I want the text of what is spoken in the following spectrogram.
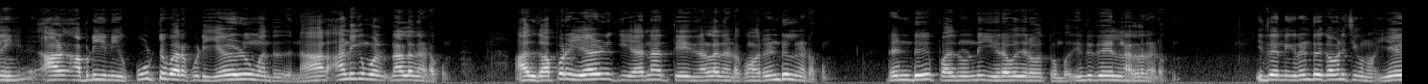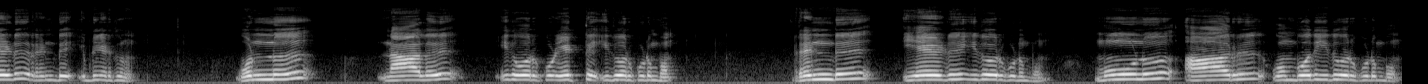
நீங்கள் அப்படி நீங்கள் கூட்டு வரக்கூடிய ஏழும் வந்ததுன்னா அன்றைக்கும் நல்லது நடக்கும். அதுக்கப்புறம் ஏழுக்கு என்ன தேதி நல்லது நடக்கும் ரெண்டில் நடக்கும். ரெண்டு பதினொன்று இருபது இருபத்தொம்பது இந்த தேதியில் நல்லா நடக்கும். இதை நீங்கள் ரெண்டு கவனிச்சிக்கணும். ஏழு ரெண்டு இப்படின்னு எடுத்துக்கணும். ஒன்று நாலு இது ஒரு கு எட்டு இது ஒரு குடும்பம். ரெண்டு ஏழு இது ஒரு குடும்பம். மூணு ஆறு ஒம்பது இது ஒரு குடும்பம்.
